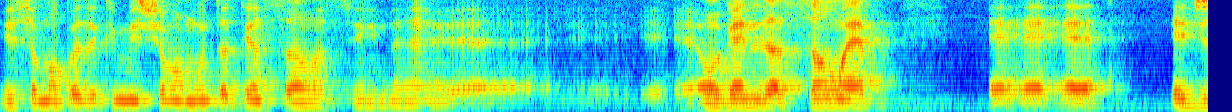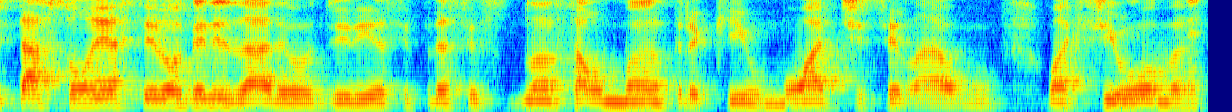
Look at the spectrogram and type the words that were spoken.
Isso é uma coisa que me chama muito atenção, assim, né? É, é, organização é, é, é, é editar som é ser organizado, eu diria, se pudesse lançar um mantra aqui, um mote, sei lá, um, um axioma.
